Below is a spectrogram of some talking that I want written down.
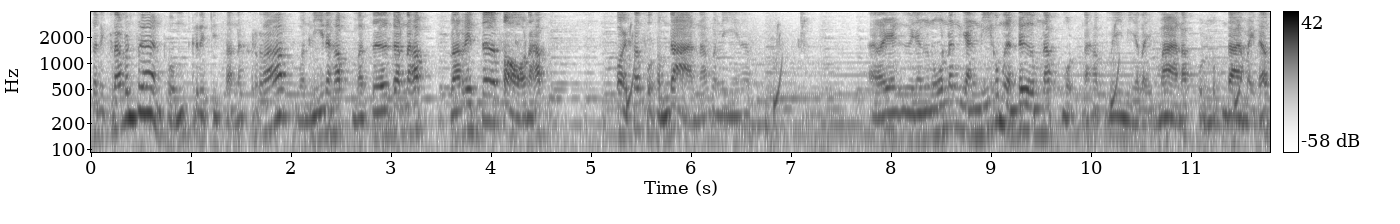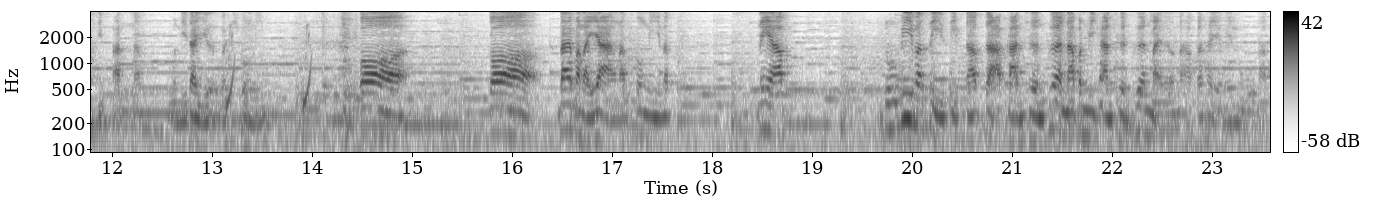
สวัสดีครับเพื่อนๆ ผมกฤติสันนะครับ วันนี้นะครับ มาเจอกันนะครับราเรนเจอร์ต่อนะครับปล่อยสักสดสำดานนะวันนี้นะอะไรอย่างอื่นอย่างโน้นอย่างนี้ก็เหมือนเดิมนับหมดนะครับ ไม่มีอะไรมากนะผลลบได้ใหม่แล้วสิบอันนะวันนี้ได้เยอะไว้ช่วงนี้ ก็ก็ได้มาหลายอย่างนะช่วงนี้นะนี่ครับรูบี้มาสี่สิบนะครับ จากการเชิญเพื่อนนะมันมีการเชิญเพื่อนใหม่แล้วนะครับถ้าใครยังไม่รู้นะ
